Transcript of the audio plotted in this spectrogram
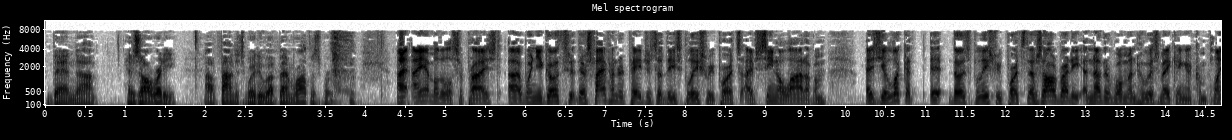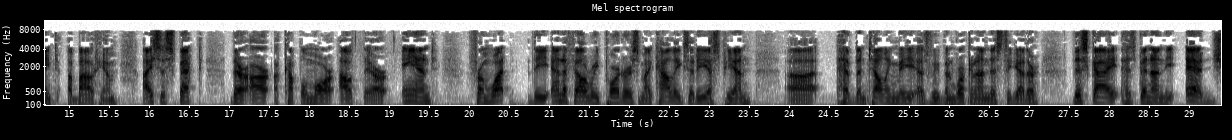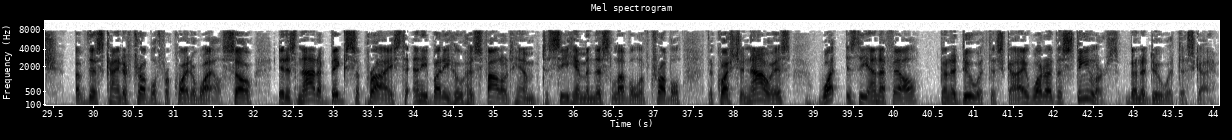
than uh, has already uh, found its way to uh, Ben Roethlisberger? I, I am a little surprised. Uh, when you go through, there's 500 pages of these police reports. I've seen a lot of them. As you look at it, those police reports, there's already another woman who is making a complaint about him. I suspect there are a couple more out there. And from what the NFL reporters, my colleagues at ESPN, uh, have been telling me as we've been working on this together, this guy has been on the edge of this kind of trouble for quite a while. So it is not a big surprise to anybody who has followed him to see him in this level of trouble. The question now is, what is the NFL going to do with this guy? What are the Steelers going to do with this guy?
